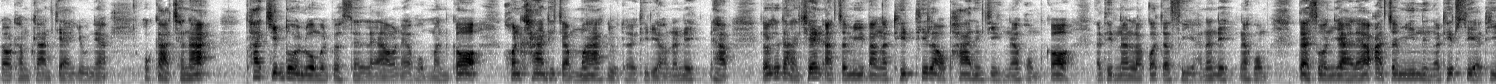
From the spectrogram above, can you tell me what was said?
เราทำการแจกอยู่เนี่ยโอกาสชนะ ถ้าคิดโดยรวมเป็นเปอร์เซ็นต์แล้วนะครับผมมันก็ค่อนข้างที่จะมากอยู่เลยทีเดียวนั่นเองนะครับแล้วตัวอย่างเช่น อาจจะมีบางอาทิตย์ที่เราพลาดจริงๆนะผมก็อาทิตย์นั้นเราก็จะเสียนั่นเองนะผมแต่ส่วนใหญ่แล้วอาจจะมี 1 อาทิตย์เสียที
